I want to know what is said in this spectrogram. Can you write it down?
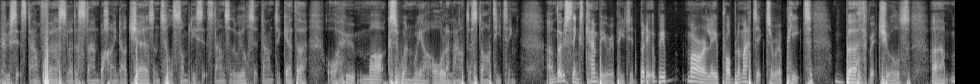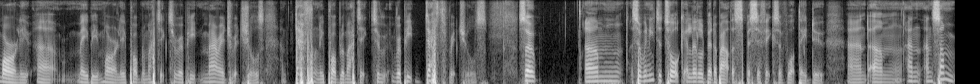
Who sits down first? Let us stand behind our chairs until somebody sits down so that we all sit down together, or who marks when we are all allowed to start eating. Um, those things can be repeated, but it would be morally problematic to repeat birth rituals, uh, morally, uh, maybe morally problematic to repeat marriage rituals, and definitely problematic to repeat death rituals. So um, so we need to talk a little bit about the specifics of what they do, and um, and and some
